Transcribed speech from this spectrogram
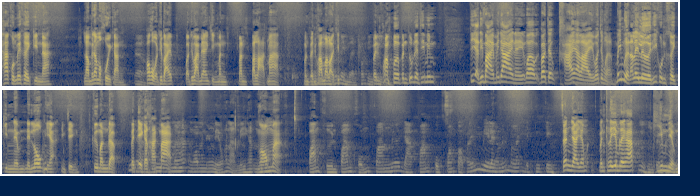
ถ้าคุณไม่เคยกินนะ เราไม่ต้องมาคุยกัน เออ เพราะผมอธิบายอธิบายไม่ได้จริงๆมันมันประหลาดมาก มันเป็นความอร่อยที่ ไม่เหมือนเขาจริงๆเป็นความเออเป็นทุเรียนที่ไม่ที่อธิบายไม่ได้ในว่าว่าจะคล้ายอะไรว่าจะเหมือนไม่เหมือนอะไรเลยที่คุณเคยกินในในโลกเนี้ยจริง ๆ คือมันแบบเป็นเอกลักษณ์มากนะฮะงอมยังเหนียวขนาดนี้ครับ ง้อมอะ ความคืนความขม ความเนื้อหยาบความกรุบความกรอบอะไรไม่มีอะไรครับนั้นมันละเอียดจริง เส้นใยยังเป็นครีมเลยครับอื้อหือ ครีมเหนียวแ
